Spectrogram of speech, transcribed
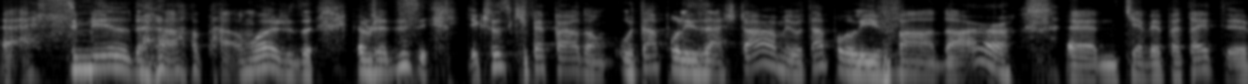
euh, à 6000 dollars par mois. Je veux dire, comme je dis, c'est quelque chose qui fait peur. Donc autant pour les acheteurs, mais autant pour les vendeurs euh, qui avaient peut-être euh,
